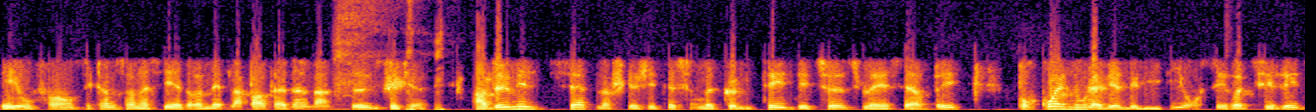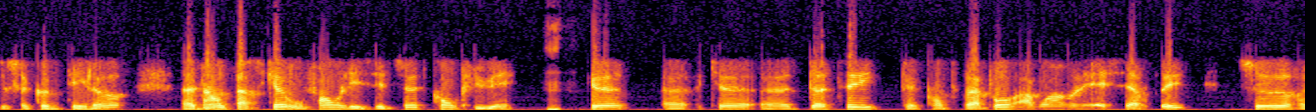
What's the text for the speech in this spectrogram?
Et au fond, c'est comme si on essayait de remettre la pâte à dents dans le sud. C'est que, en 2017, lorsque j'étais sur le comité d'études sur le SRB, pourquoi nous, la ville de Lévis, on s'est retiré de ce comité-là? Euh, donc, parce que, au fond, les études concluaient que, euh, que euh, doté, qu'on ne pouvait pas avoir un SRB sur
